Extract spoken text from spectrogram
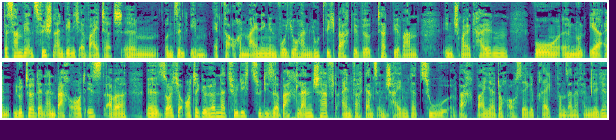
Das haben wir inzwischen ein wenig erweitert ähm, und sind eben etwa auch in Meiningen, wo Johann Ludwig Bach gewirkt hat. Wir waren in Schmalkalden, wo äh, nun eher ein Luther denn ein Bachort ist, aber äh, solche Orte gehören natürlich zu dieser Bachlandschaft einfach ganz entscheidend dazu. Bach war ja doch auch sehr geprägt von seiner Familie.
